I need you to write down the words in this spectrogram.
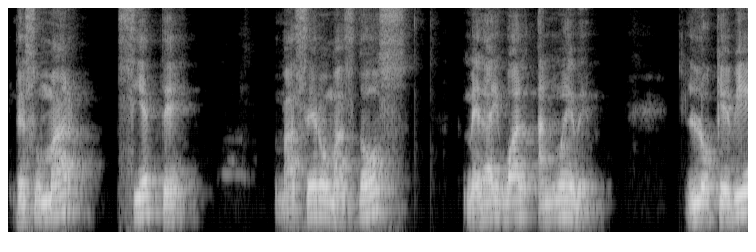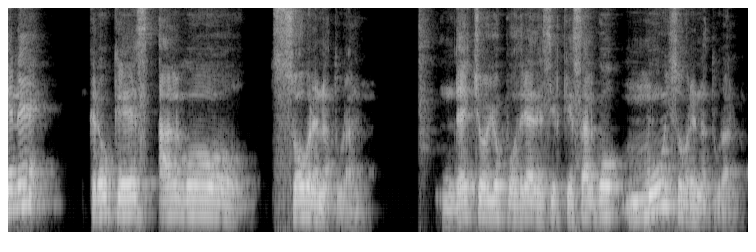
de sumar 7 más 0 más 2 me da igual a 9. Lo que viene creo que es algo sobrenatural. De hecho, yo podría decir que es algo muy sobrenatural.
